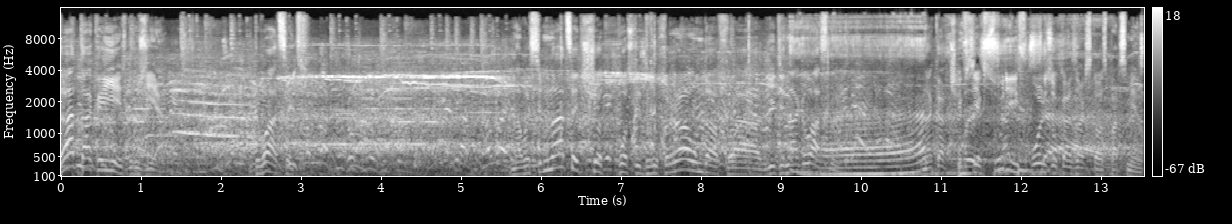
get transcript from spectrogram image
Да, так и есть, друзья. 20 на 18. Счет после двух раундов а, единогласно на карточках всех судей в пользу казахского спортсмена.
